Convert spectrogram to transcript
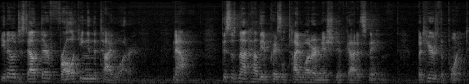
You know, just out there frolicking in the tidewater. Now, this is not how the Appraisal Tidewater Initiative got its name, but here's the point.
